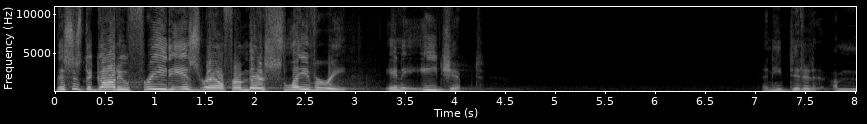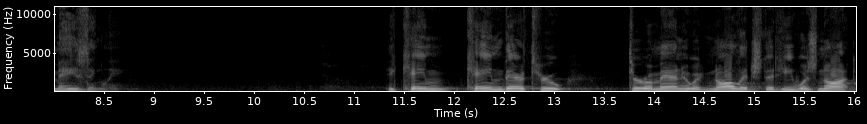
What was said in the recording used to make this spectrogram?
This is the God who freed Israel from their slavery in Egypt. And He did it amazingly. He came, came there through, through a man who acknowledged that he was not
